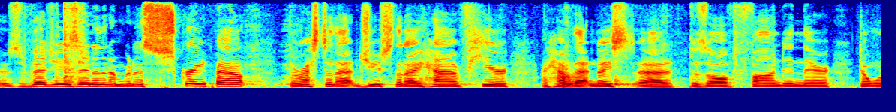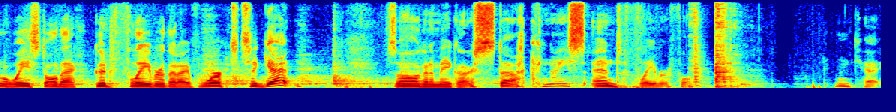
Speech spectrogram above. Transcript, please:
Those veggies in and then I'm gonna scrape out the rest of that juice that I have here. I have that nice uh, dissolved fond in there. Don't wanna waste all that good flavor that I've worked to get. It's all gonna make our stock nice and flavorful. Okay.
